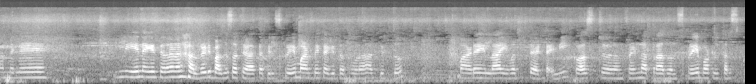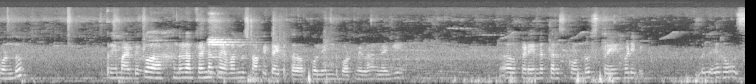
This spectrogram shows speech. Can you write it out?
ಆಮೇಲೆ ಇಲ್ಲಿ ಏನಾಗೈತೆ ಅಂದ್ರೆ ನಾನು ಆಲ್ರೆಡಿ ಭಾಳ ದಿವಸ ಹೇಳಕತ್ತಿಲ್ಲ ಸ್ಪ್ರೇ ಮಾಡಬೇಕಾಗಿತ್ತು ಅದು ಹುಳ ಹತ್ತಿತ್ತು. ಮಾಡೇ ಇಲ್ಲ. ಇವತ್ತು ಟೈಮಿಗೆ ಕಾಸ್ಟ್ ನನ್ನ ಫ್ರೆಂಡ್ ಹತ್ರ ಅದೊಂದು ಸ್ಪ್ರೇ ಬಾಟಲ್ ತರಿಸ್ಕೊಂಡು ಸ್ಪ್ರೇ ಮಾಡಬೇಕು. ಅಂದರೆ ನನ್ನ ಫ್ರೆಂಡ್ ಹತ್ರ ಯಾವಾಗಲೂ ಸ್ಟಾಕ್ ಇಟ್ಟ ಇಟ್ಟಿರ್ತಾರೆ ಅವ್ರ ಕೋಲಿಂದ ಬಾಟ್ಲ್ ಎಲ್ಲ. ಹಾಗಾಗಿ ಅವ್ರ ಕಡೆಯಿಂದ ತರಿಸ್ಕೊಂಡು ಸ್ಪ್ರೇ ಹೊಡಿಬೇಕು. ಆಮೇಲೆ ರೋಸ್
